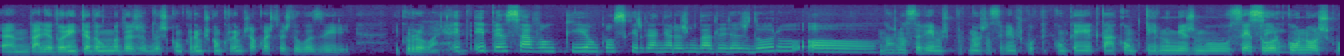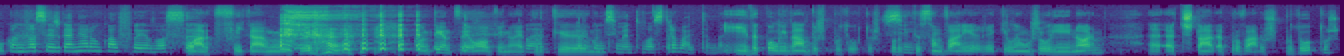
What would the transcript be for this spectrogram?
a medalha de ouro em cada uma das, das concorremos, concorremos só com estas duas e, e correu bem. E, e, pensavam que iam conseguir ganhar as medalhas de ouro ou... Nós não sabíamos, porque nós não sabíamos com, com quem é que está a competir no mesmo setor Sim. connosco. Quando vocês ganharam, qual foi a vossa... Claro que ficámos contentes, é óbvio, não é? Claro, porque... É o reconhecimento do vosso trabalho também. E da qualidade dos produtos, porque Sim. são várias, aquilo é um júri enorme, a, a testar, a provar os produtos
